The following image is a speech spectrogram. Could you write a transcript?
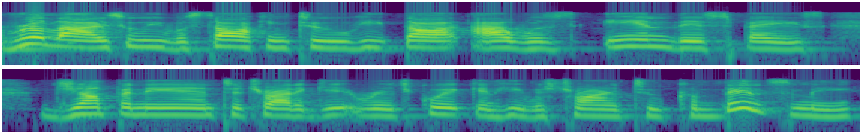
realize who he was talking to. He thought I was in this space jumping in to try to get rich quick, and he was trying to convince me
